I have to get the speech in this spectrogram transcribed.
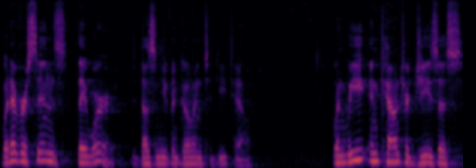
whatever sins they were. It doesn't even go into detail. When we encounter Jesus,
